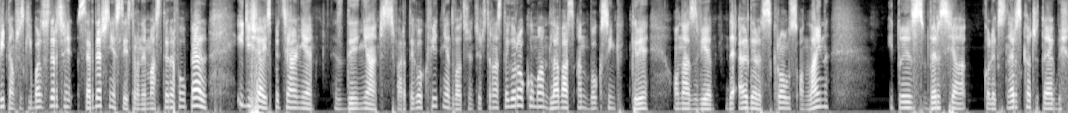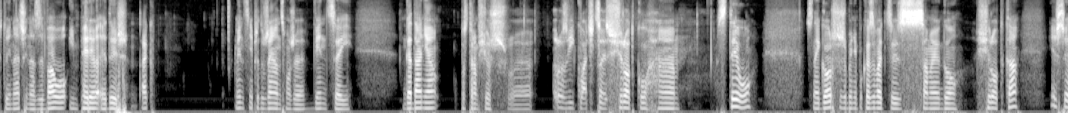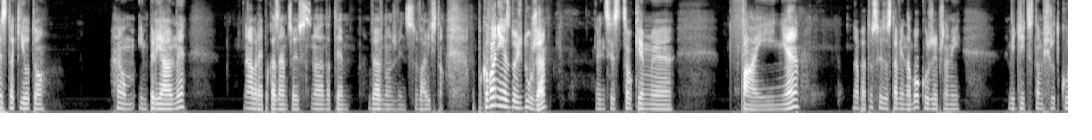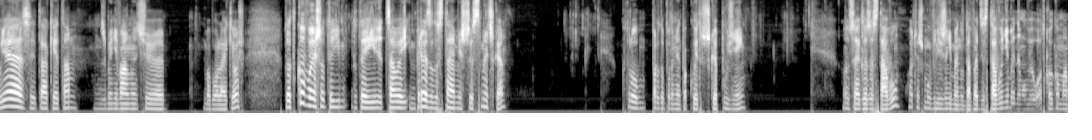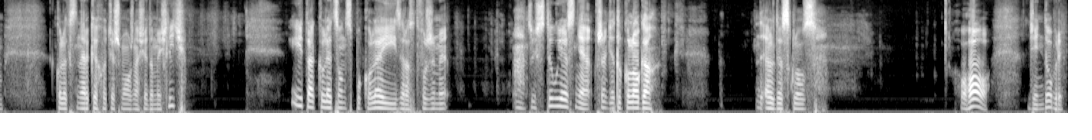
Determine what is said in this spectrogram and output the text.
Witam wszystkich bardzo serdecznie, z tej strony MasterFOPL i dzisiaj specjalnie z dnia 4 kwietnia 2014 roku mam dla Was unboxing gry o nazwie The Elder Scrolls Online i to jest wersja kolekcjonerska, czy to jakby się to inaczej nazywało Imperial Edition, tak? Więc nie przedłużając może więcej gadania, postaram się już e, rozwikłać co jest w środku. E, z tyłu co najgorsze, żeby nie pokazywać, co jest z samego środka. Jeszcze jest taki oto hełm imperialny. Dobra, ja pokazałem, co jest na, na tym wewnątrz, więc walić to. Opakowanie jest dość duże, więc jest całkiem e, fajnie. Dobra, to sobie zostawię na boku, żeby przynajmniej wiedzieć, co tam w środku jest i takie tam, żeby nie walnąć e, babola jakiegoś. Dodatkowo jeszcze do tej, do tej całej imprezy dostałem jeszcze smyczkę którą prawdopodobnie pakuję troszkę później do całego zestawu, chociaż mówili, że nie będą dawać zestawu, nie będę mówił od kogo mam kolekcjonerkę, chociaż można się domyślić. I tak lecąc po kolei, zaraz otworzymy. Coś z tyłu jest? Nie, wszędzie tylko loga. The Elder Scrolls. Oho, dzień dobry.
